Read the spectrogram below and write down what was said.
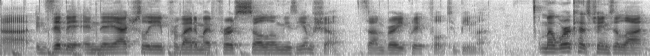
uh, exhibit and they actually provided my first solo museum show. So I'm very grateful to Bima. My work has changed a lot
